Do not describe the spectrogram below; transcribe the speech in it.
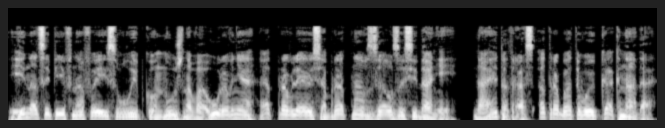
и, нацепив на фейс улыбку нужного уровня, отправляюсь обратно в зал заседаний. На этот раз отрабатываю как надо.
